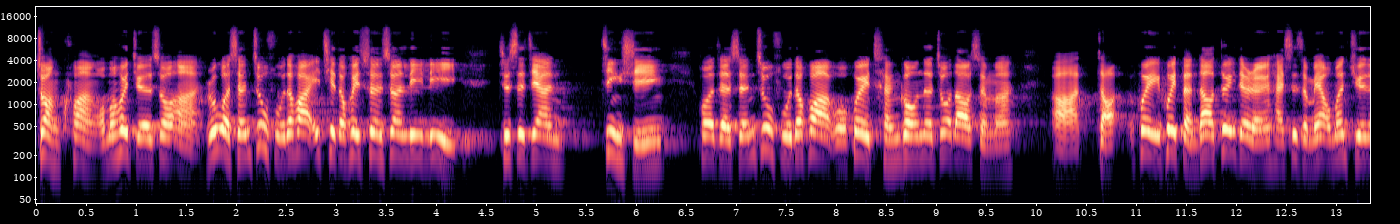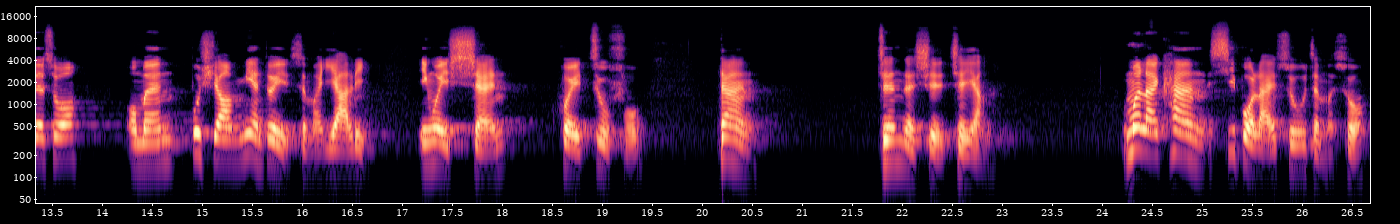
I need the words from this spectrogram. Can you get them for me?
状况，我们会觉得说啊，如果神祝福的话，一切都会顺顺利利，就是这样进行；或者神祝福的话，我会成功的做到什么啊？找会会等到对的人，还是怎么样？我们觉得说，我们不需要面对什么压力，因为神会祝福，但。真的是这样。我们来看希伯来书怎么说。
